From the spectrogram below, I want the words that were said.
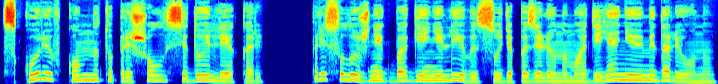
Вскоре в комнату пришел седой лекарь, прислужник богини Ливы, судя по зеленому одеянию и медальону.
